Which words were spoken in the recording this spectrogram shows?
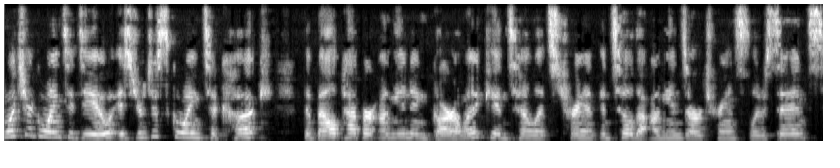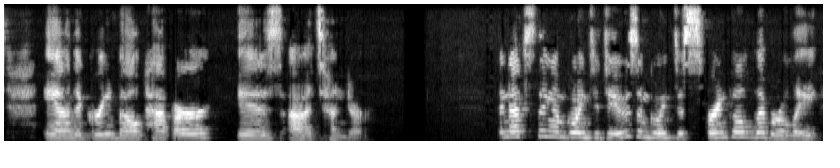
And what you're going to do is you're just going to cook the bell pepper, onion, and garlic until it's until the onions are translucent and the green bell pepper is uh, tender. The next thing I'm going to do is I'm going to sprinkle liberally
